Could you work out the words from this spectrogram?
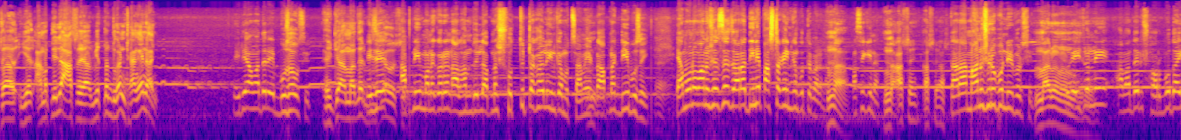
তা ইয়ে আমার তিলে আছে ইয়ে তো দোকান ঠেঙে নাই। এইটা আমাদের বোঝা উচিত। এটা আমাদের এই যে আপনি মনে করেন আলহামদুলিল্লাহ আপনার সত্তর টাকা হলে ইনকাম হচ্ছে আমি একটা আপনাকে দিয়ে বুঝাই। হ্যাঁ। এমনও মানুষ আছে যারা দিনে পাঁচ টাকা ইনকাম করতে পারে না। আছে কি না? আছে আছে তারা মানুষের উপর নির্ভরশীল। এই জন্যে আমাদের সর্বদাই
